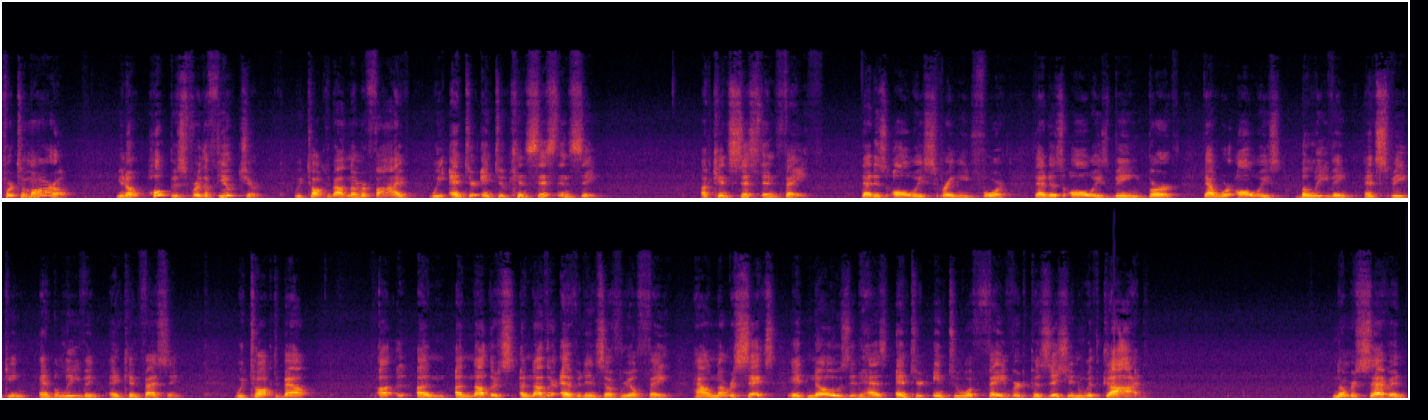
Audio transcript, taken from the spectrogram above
for tomorrow. You know, hope is for the future. We talked about number five. We enter into consistency, a consistent faith that is always springing forth, that is always being birthed, that we're always believing and speaking and believing and confessing. We talked about uh, an, another another evidence of real faith. How number six, it knows it has entered into a favored position with God. Number seven,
